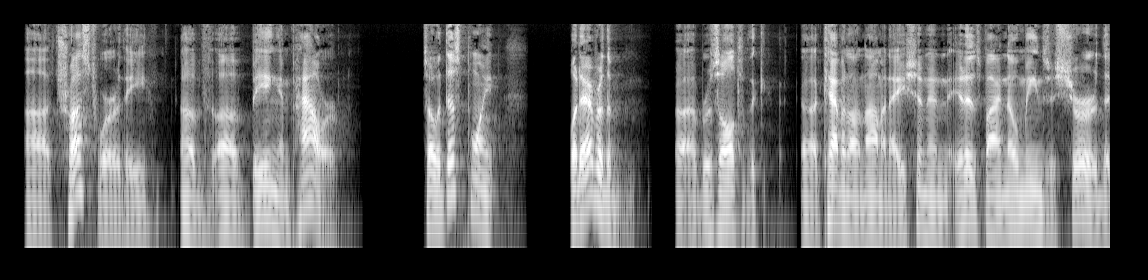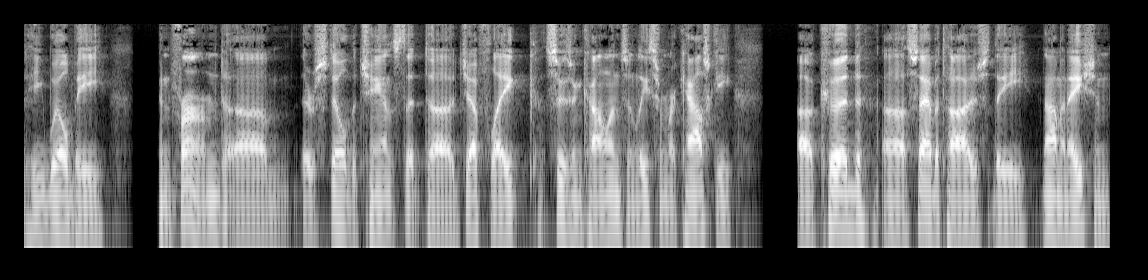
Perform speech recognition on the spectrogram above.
untrustworthy uh, of, of being in power. So at this point, whatever the uh, result of the uh, Kavanaugh nomination, and it is by no means assured that he will be confirmed. Um, there's still the chance that uh, Jeff Flake, Susan Collins, and Lisa Murkowski uh, could uh, sabotage the nomination.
